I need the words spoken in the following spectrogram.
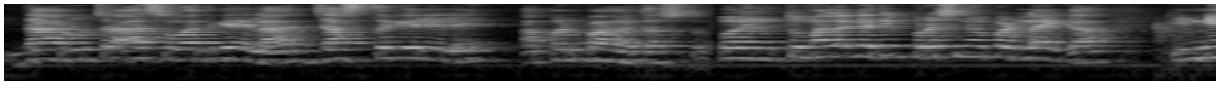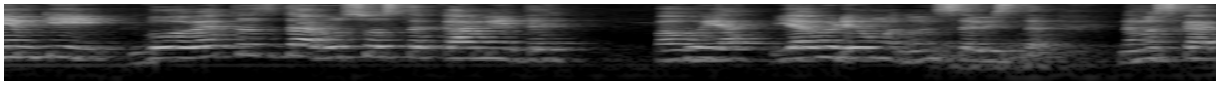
दारूचा आस्वाद घ्यायला जास्त गेलेले आपण पाहत असतो. पण तुम्हाला कधी प्रश्न पडलाय का? की नेमकी गोव्यातच दारू स्वस्त का मिळते? पाहूया या व्हिडिओ मधून सविस्तर. नमस्कार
